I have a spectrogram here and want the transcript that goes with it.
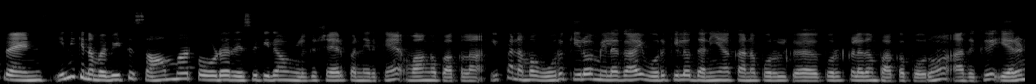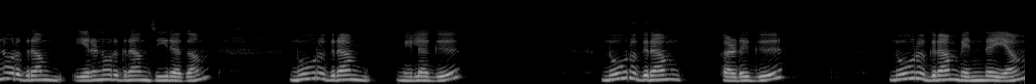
ஃப்ரெண்ட்ஸ் இன்றைக்கி நம்ம வீட்டு சாம்பார் பவுடர் ரெசிபி தான் உங்களுக்கு ஷேர் பண்ணியிருக்கேன். வாங்க பார்க்கலாம். இப்போ நம்ம ஒரு கிலோ மிளகாய் ஒரு கிலோ தனியாக்கான பொருள் பொருட்களை தான் பார்க்க போகிறோம் அதுக்கு இரநூறு கிராம் இரநூறு கிராம் ஜீரகம் நூறு கிராம் மிளகு நூறு கிராம் கடுகு நூறு கிராம் வெந்தயம்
